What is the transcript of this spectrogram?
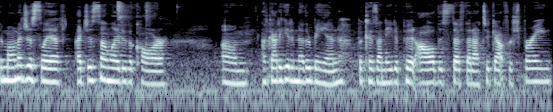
The mama just left. I just unloaded the car. Um, I've got to get another bin because I need to put all the stuff that I took out for spring,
